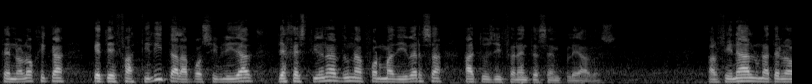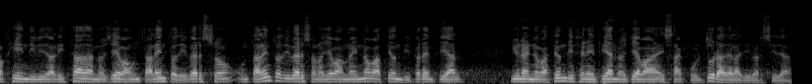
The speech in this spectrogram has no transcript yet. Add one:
tecnológica que te facilita la posibilidad de gestionar de una forma diversa a tus diferentes empleados. Al final, una tecnología individualizada nos lleva a un talento diverso, un talento diverso nos lleva a una innovación diferencial y una innovación diferencial nos lleva a esa cultura de la diversidad.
